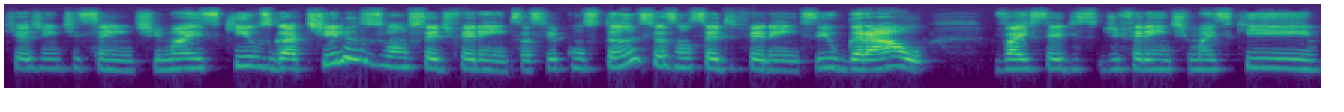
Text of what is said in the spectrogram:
que a gente sente, mas que os gatilhos vão ser diferentes, as circunstâncias vão ser diferentes e o grau vai ser diferente, mas que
